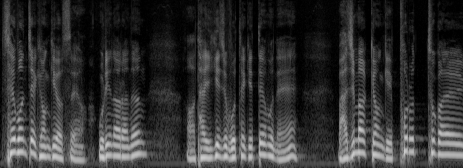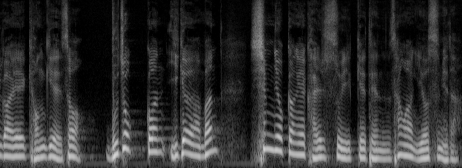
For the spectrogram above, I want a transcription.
세 번째 경기였어요. 우리나라는 어, 다 이기지 못했기 때문에 마지막 경기 포르투갈과의 경기에서 무조건 이겨야만 16강에 갈 수 있게 된 상황이었습니다.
